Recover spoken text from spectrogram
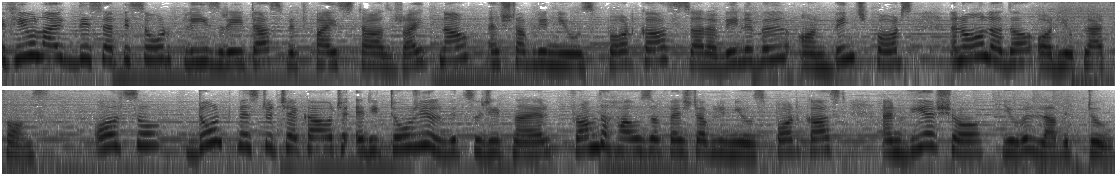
If you like this episode, please rate us with 5 stars right now. HW News podcasts are available on BingePods and all other audio platforms. Also, don't miss to check out editorial with Sujit Nair from the House of HW News podcast and we are sure you will love it too.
